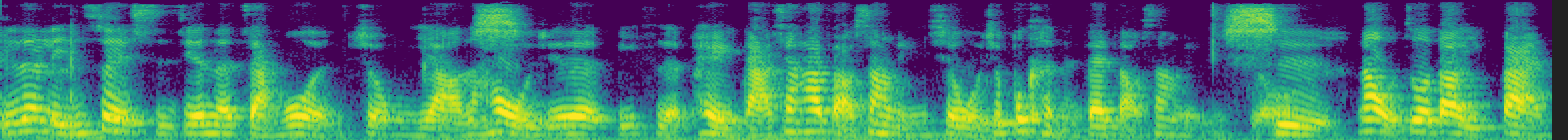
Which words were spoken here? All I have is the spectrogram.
觉得零碎时间的掌握很重要。然后我觉得彼此的配搭，像他早上灵修，我就不可能在早上灵修。是，那我做到一半，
